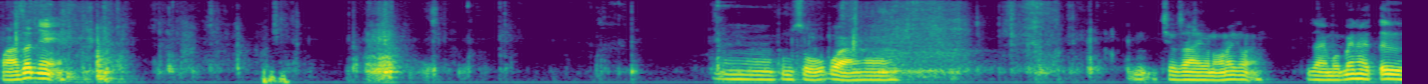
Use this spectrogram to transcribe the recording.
Khóa rất nhẹ. Thông số của uh, chiều dài của nó này các bạn. Dài 1m24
